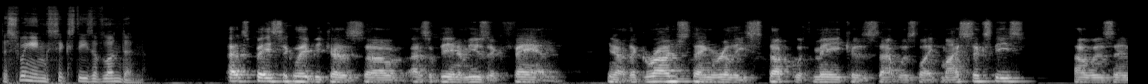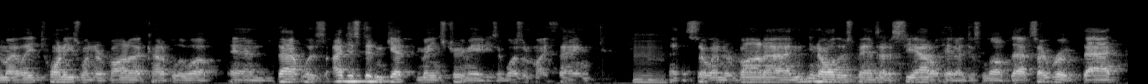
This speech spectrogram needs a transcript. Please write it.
the swinging 60s of London? That's basically because, uh, as a, being a music fan, you know, the grunge thing really stuck with me because that was like my 60s. I was in my late 20s when Nirvana kind of blew up. And that was, I just didn't get the mainstream 80s. It wasn't my thing. Mm-hmm. And so when Nirvana and, you know, all those bands out of Seattle hit, I just loved that. So I wrote that.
